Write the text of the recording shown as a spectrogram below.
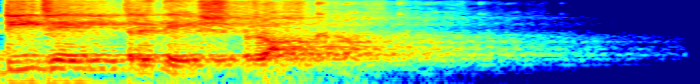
DJ Ritesh Rock. Rock.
